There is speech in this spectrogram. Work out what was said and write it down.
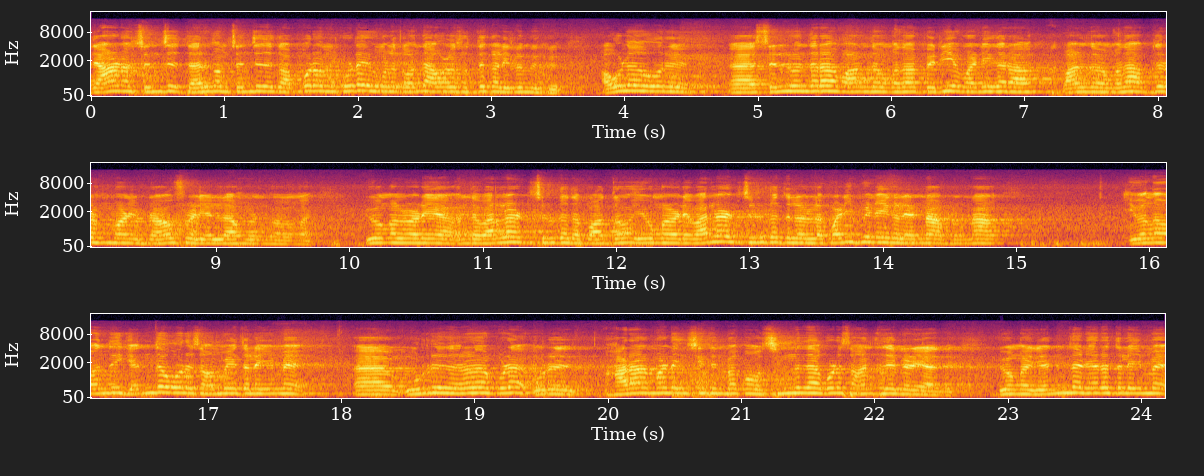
தியானம் செஞ்சு தர்க்கம் செஞ்சதுக்கு அப்புறம் கூட இவங்களுக்கு வந்து அவ்வளோ சொத்துக்கள் இருந்துக்கு அவ்வளோ ஒரு செல்வந்தராக வாழ்ந்தவங்க தான் பெரிய வணிகராக வாழ்ந்தவங்க தான் அப்துல் ரஹ்மான் இப்னு அவுஃப் அலி அவங்க இவங்களுடைய அந்த வரலாற்று சுருக்கத்தை பார்த்தோம். இவங்களுடைய வரலாற்று சுருக்கத்தில் உள்ள படிப்பினைகள் என்ன அப்படின்னா இவங்க வந்து எந்த ஒரு சமயத்துலையுமே ஒரு தடவை கூட ஒரு ஹராமான விஷயத்தின் பக்கம் சின்னதாக கூட சாஞ்சதே கிடையாது. இவங்க எந்த நேரத்துலையுமே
